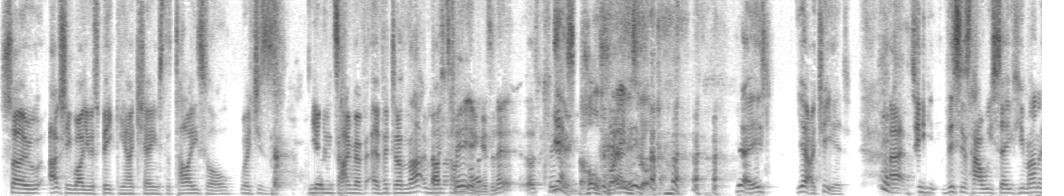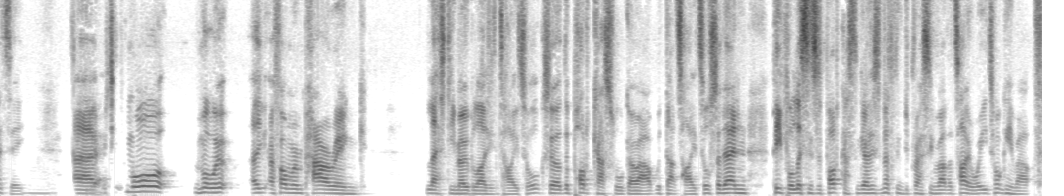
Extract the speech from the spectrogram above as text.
So actually, while you were speaking, I changed the title, which is the only time I've ever done that. In That's cheating, isn't it? That's cheating. Yes, the whole frame's gone. yeah, it's yeah, I cheated. Uh, see, this is how we save humanity. Uh, yeah. Which is more, more a, a far more empowering, less demobilizing title. So the podcast will go out with that title. So then people listen to the podcast and go, "There's nothing depressing about the title. What are you talking about?"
